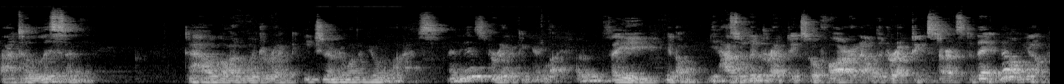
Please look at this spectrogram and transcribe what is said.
uh, to listen to how God would direct each and every one of your lives. And is directing your life. I wouldn't say, you know, He hasn't been directing so far and now the directing starts today. No, you know.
